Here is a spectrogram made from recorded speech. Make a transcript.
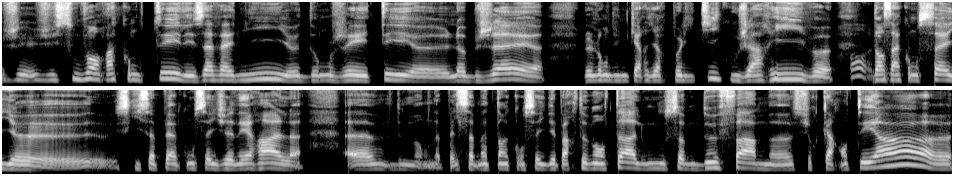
j'ai souvent raconté les avanies euh, dont j'ai été euh, l'objet le long d'une carrière politique où j'arrive Oh, dans un conseil, euh, ce qui s'appelait un conseil général, euh, on appelle ça maintenant un conseil départemental, où nous sommes deux femmes euh, sur 41. Euh,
